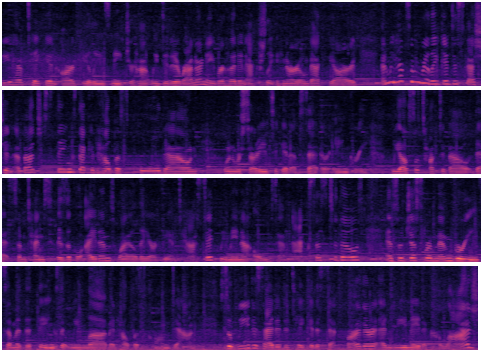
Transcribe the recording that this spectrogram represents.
We have taken our feelings nature hunt. We did it around our neighborhood and actually in our own backyard. And we had some really good discussion about just things that could help us cool down when we're starting to get upset or angry. We also talked about that sometimes physical items, while they are fantastic, we may not always have access to those. And so just remembering some of the things that we love and help us calm down. So we decided to take it a step farther and we made a collage.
